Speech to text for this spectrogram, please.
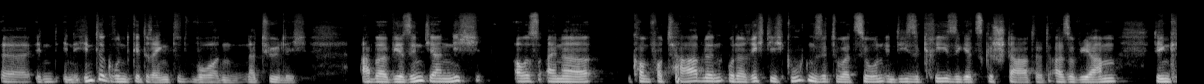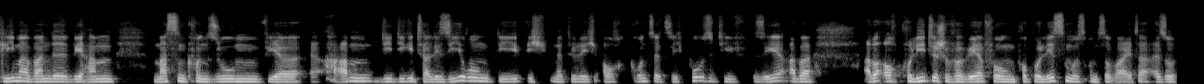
äh, in, in den Hintergrund gedrängt worden, natürlich, aber wir sind ja nicht aus einer komfortablen oder richtig guten Situation in diese Krise jetzt gestartet. Also wir haben den Klimawandel, wir haben Massenkonsum, wir haben die Digitalisierung, die ich natürlich auch grundsätzlich positiv sehe, aber, aber auch politische Verwerfungen, Populismus und so weiter. Also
